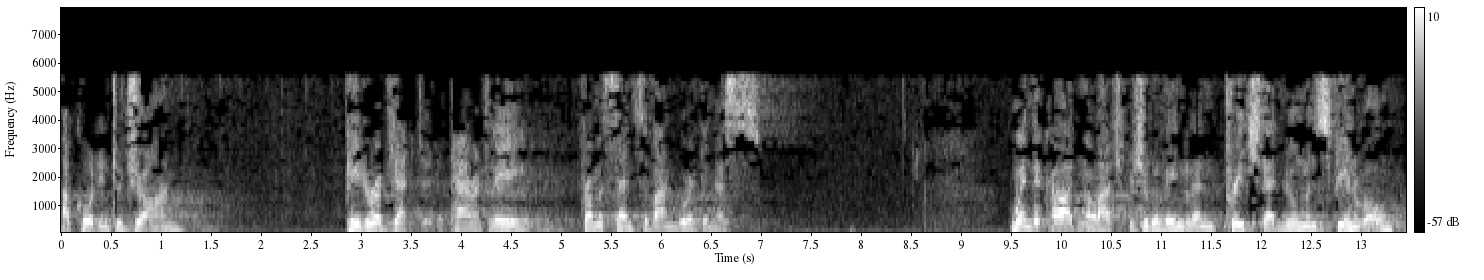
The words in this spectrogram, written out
according to John, Peter objected, apparently from a sense of unworthiness. When the Cardinal Archbishop of England preached at Newman's funeral,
